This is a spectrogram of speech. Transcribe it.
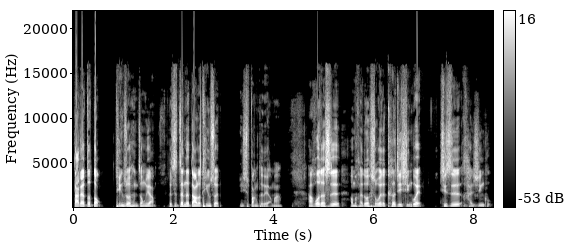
大家都懂，停损很重要。可是真的到了停损，你是放得了吗？啊，或者是我们很多所谓的科技新贵，其实很辛苦，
